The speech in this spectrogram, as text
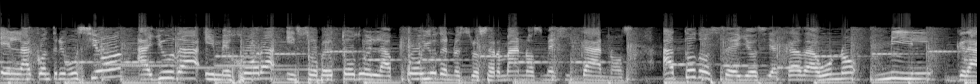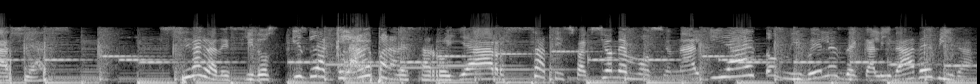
en la contribución, ayuda y mejora y sobre todo el apoyo de nuestros hermanos mexicanos. A todos ellos y a cada uno, mil gracias ser agradecidos es la clave para desarrollar satisfacción emocional y altos niveles de calidad de vida.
